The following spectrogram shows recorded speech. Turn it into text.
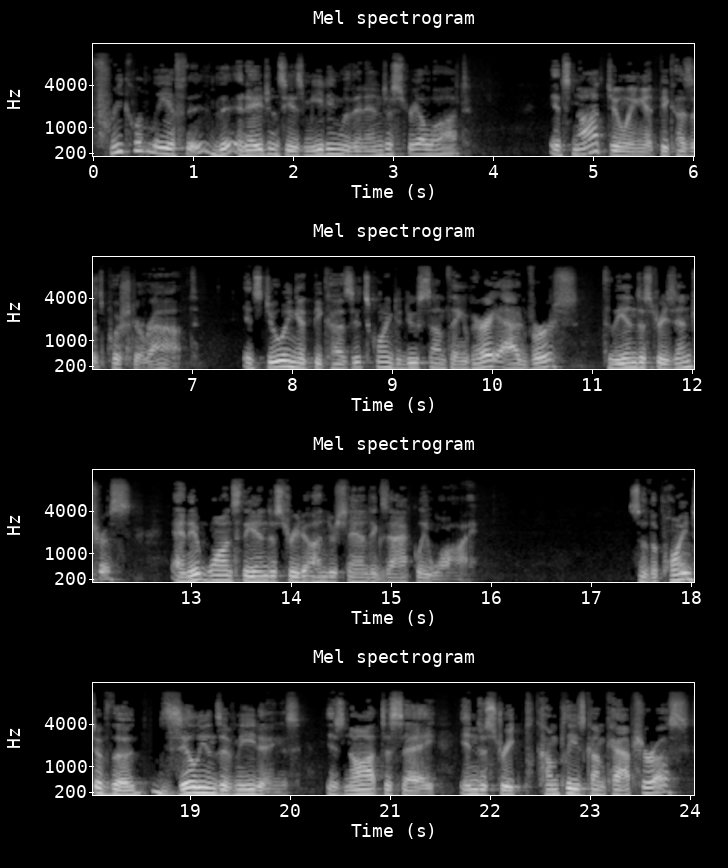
frequently if the, the, an agency is meeting with an industry a lot, it's not doing it because it's pushed around. It's doing it because it's going to do something very adverse to the industry's interests, and it wants the industry to understand exactly why. So the point of the zillions of meetings is not to say, industry, come please come capture us.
